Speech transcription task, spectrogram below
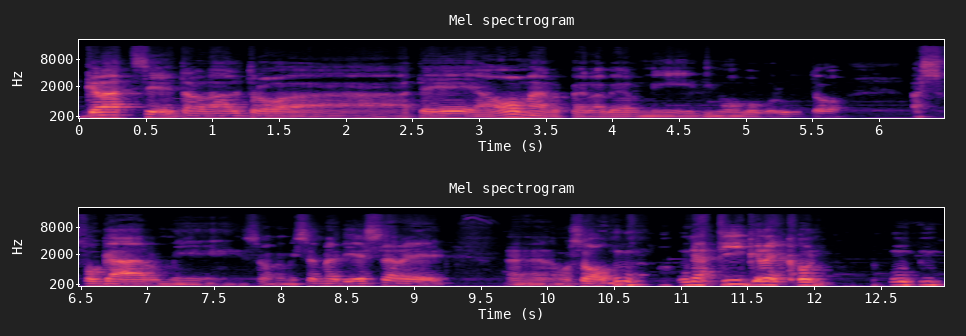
Grazie tra l'altro a, a te e a Omar per avermi di nuovo voluto a sfogarmi. Insomma, mi sembra di essere, eh, non so, un, una tigre con un,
